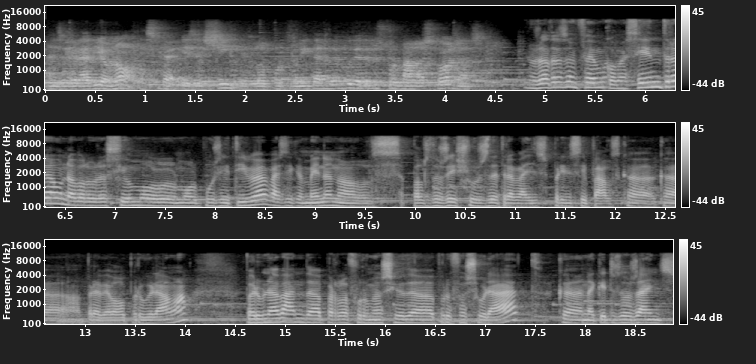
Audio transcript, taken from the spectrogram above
ens agradi o no, és que és així, és l'oportunitat de poder transformar les coses. Nosaltres en fem com a centre una valoració molt, molt positiva, bàsicament en els, pels dos eixos de treballs principals que, que preveu el programa. Per una banda, per la formació de professorat, que en aquests dos anys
